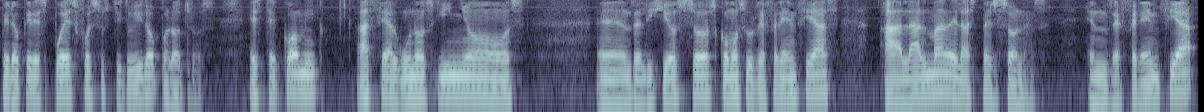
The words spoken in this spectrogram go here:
pero que después fue sustituido por otros. Este cómic hace algunos guiños eh, religiosos como sus referencias al alma de las personas, en referencia,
